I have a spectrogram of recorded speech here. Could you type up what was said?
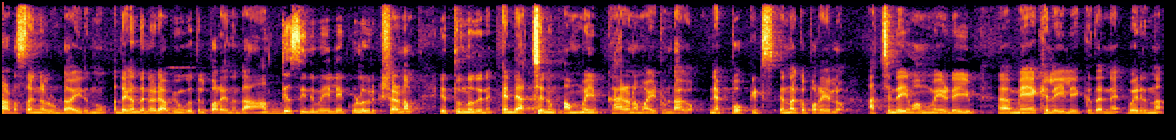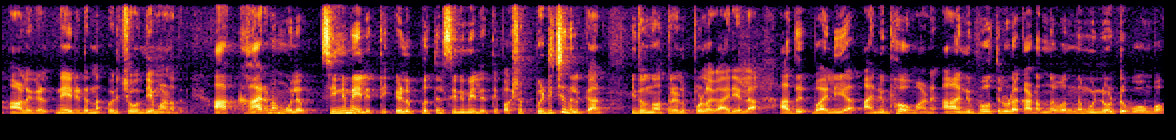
തടസ്സങ്ങളുണ്ടായിരുന്നു. അദ്ദേഹം തന്നെ ഒരു അഭിമുഖത്തിൽ പറയുന്നുണ്ട് ആദ്യ സിനിമയിലേക്കുള്ള ഒരു ക്ഷണം എത്തുന്നതിന് എന്റെ അച്ഛനും അമ്മയും കാരണമായിട്ടുണ്ടാകും. നെപ്പോ കിഡ്സ് എന്നൊക്കെ പറയല്ലോ. അച്ഛന്റെയും അമ്മയുടെയും മേഖലയിലേക്ക് തന്നെ വരുന്ന ആളുകൾ നേരിടുന്ന ഒരു ചോദ്യമാണത്. ആ കാരണം മൂലം സിനിമയിലെത്തി എളുപ്പത്തിൽ സിനിമയിലെത്തി. പക്ഷെ പിടിച്ചു നിൽക്കാൻ ഇതൊന്നും അത്ര എളുപ്പമുള്ള കാര്യമല്ല. അത് വലിയ അനുഭവമാണ്. ആ അനുഭവത്തിലൂടെ കടന്നു വന്ന് മുന്നോട്ട് പോകുമ്പോൾ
